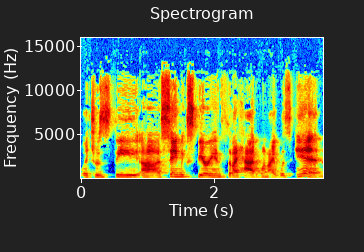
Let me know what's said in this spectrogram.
which was the uh, same experience that I had when I was in.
